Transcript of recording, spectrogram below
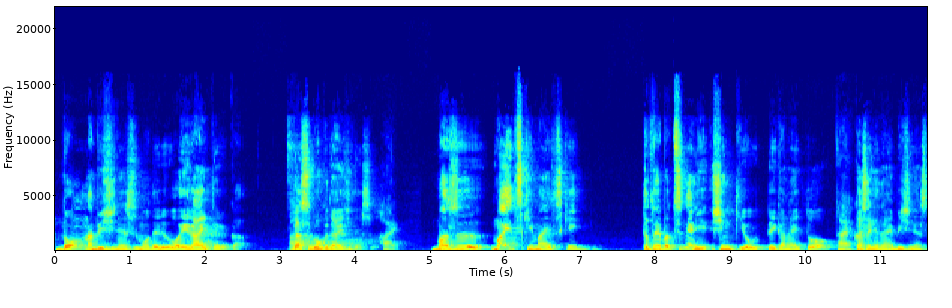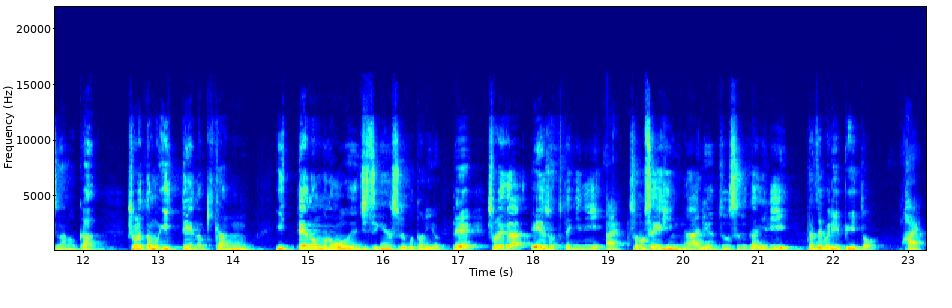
どんなビジネスモデルを描いてるかがすごく大事です。はい。まず、毎月毎月、例えば常に新規を売っていかないとはい稼げないビジネスなのか、それとも一定の期間、一定のものを実現することによって、それが永続的にはい、その製品が流通する限り、例えばリピート、はい。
